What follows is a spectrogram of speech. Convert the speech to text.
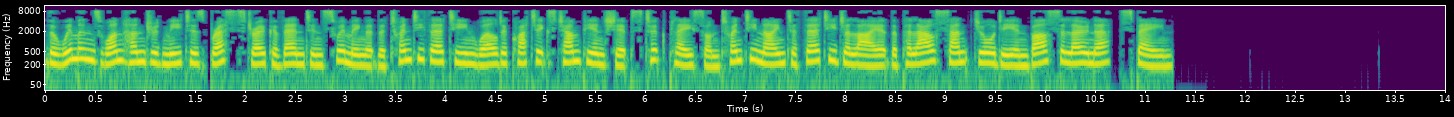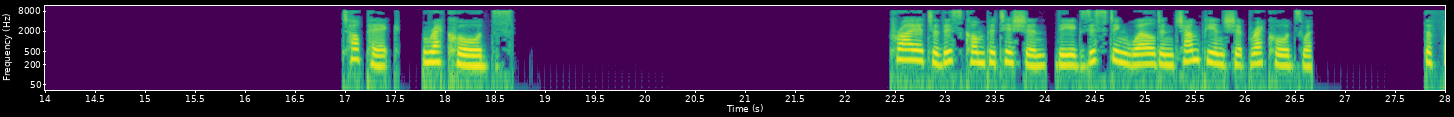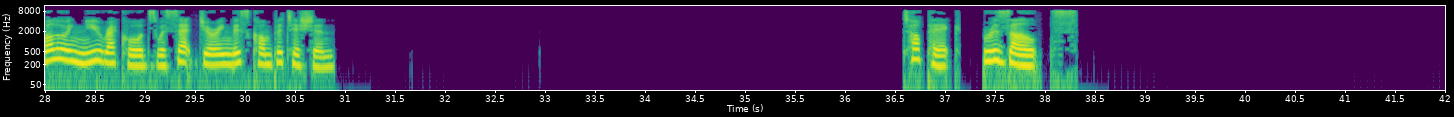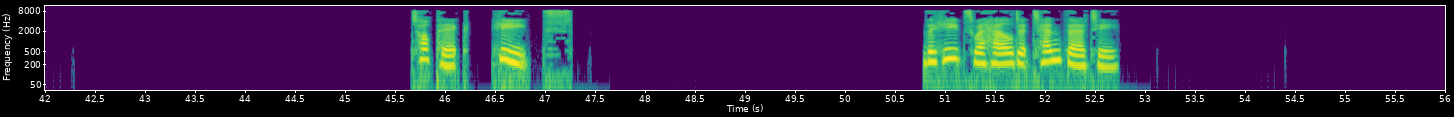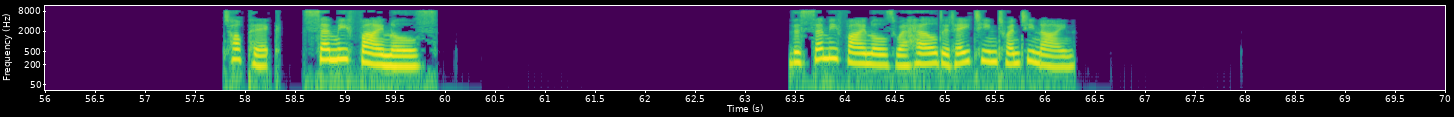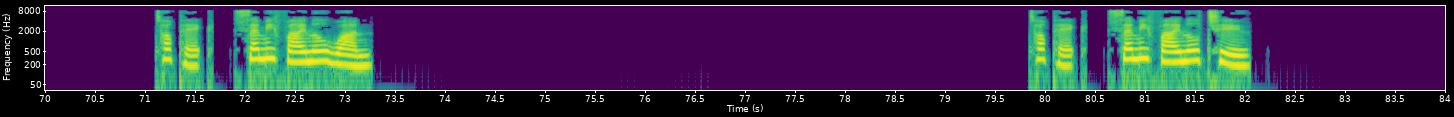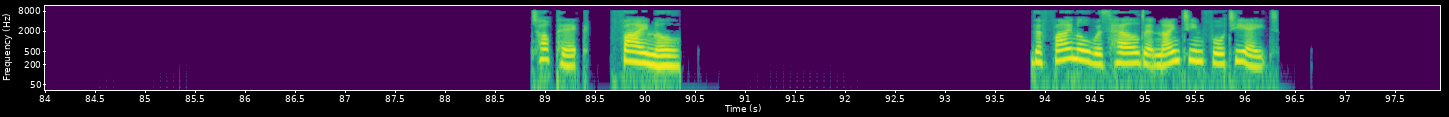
The women's 100 meters breaststroke event in swimming at the 2013 World Aquatics Championships took place on 29 to 30 July at the Palau Sant Jordi in Barcelona, Spain. Topic: Records. Prior to this competition, the existing world and championship records were the following new records were set during this competition. Topic Results Topic Heats The heats were held at 10:30. Topic: Semi-finals. The semi-finals were held at 1829. Topic: Semi-final 1. Topic: Semi-final 2. Topic Final The final was held at 1948.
